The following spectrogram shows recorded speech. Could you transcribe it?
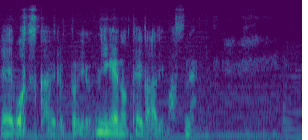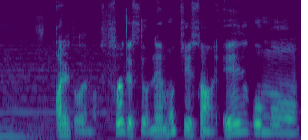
英語を使えるという逃げの手がありますね。ありがとうございます。そうですよね。もちーさん、英語も、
